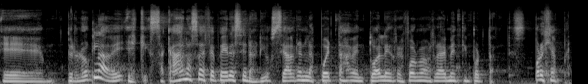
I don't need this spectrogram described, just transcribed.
Eh, pero lo clave es que sacadas las AFP del escenario, se abren las puertas a eventuales reformas realmente importantes. Por ejemplo,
